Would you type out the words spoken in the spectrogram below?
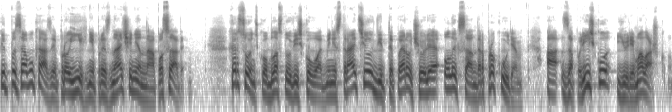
підписав укази про їхні призначення на посади. Херсонську обласну військову адміністрацію відтепер очолює Олександр Прокудін, а Запорізьку Юрій Малашко.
